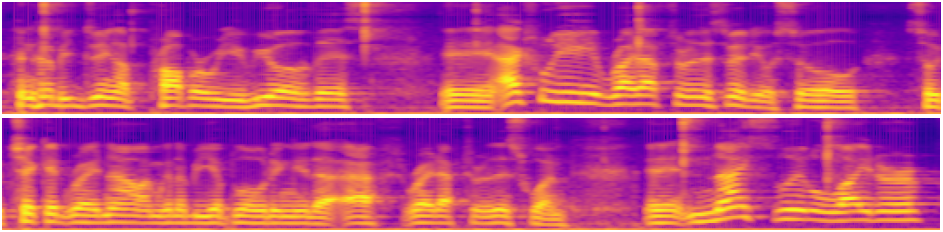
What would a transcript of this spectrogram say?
I'm gonna be doing a proper review of this. Uh, actually, right after this video, so so check it right now. I'm gonna be uploading it right after this one. Uh, nice little lighter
